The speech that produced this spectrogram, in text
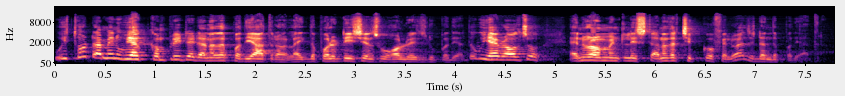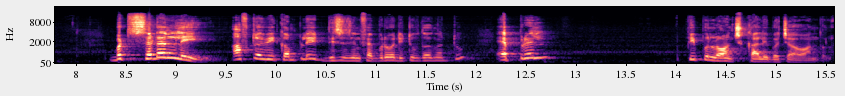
We thought, I mean, we have completed another Padyatra, like the politicians who always do Padyatra. We have also environmentalist, another Chipko fellow has done the Padyatra. But suddenly, after we complete, this is in February 2002, April, people launched Kali Bachao Andolan.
